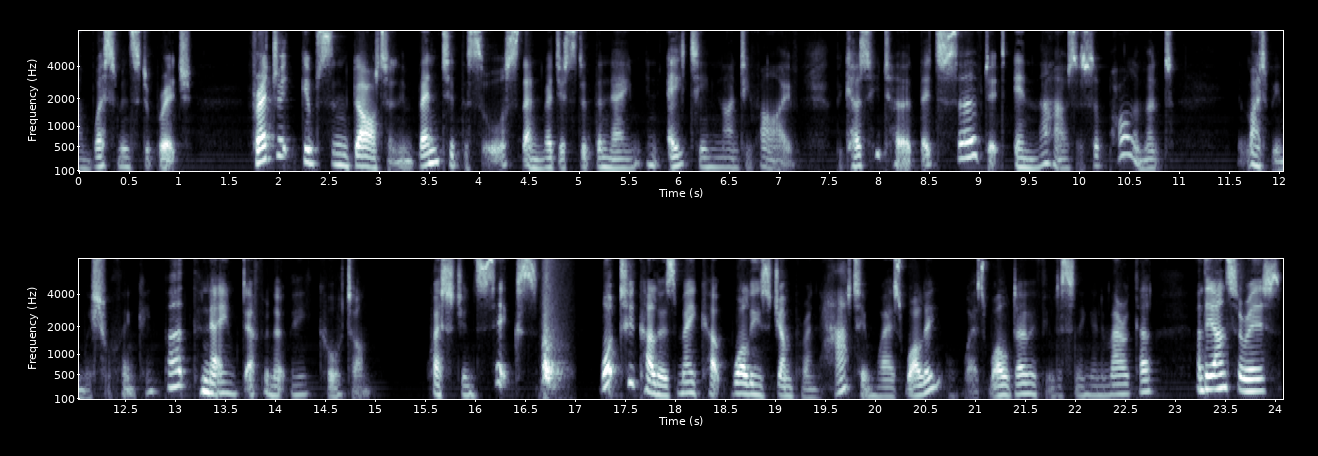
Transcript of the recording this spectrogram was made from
and Westminster Bridge. Frederick Gibson Garton invented the sauce, then registered the name in 1895 because he'd heard they'd served it in the Houses of Parliament. It might have been wishful thinking, but the name definitely caught on. Question six What two colours make up Wally's jumper and hat in Where's Wally, or Where's Waldo if you're listening in America? And the answer is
